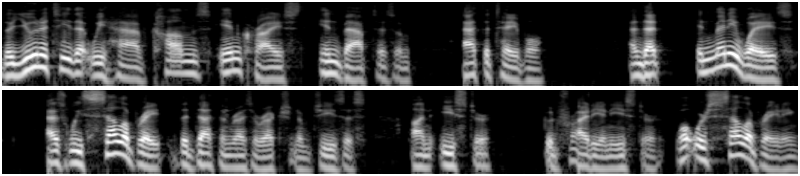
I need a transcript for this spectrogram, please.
the unity that we have comes in Christ, in baptism, at the table, and that in many ways, as we celebrate the death and resurrection of Jesus on Easter, Good Friday and Easter, what we're celebrating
